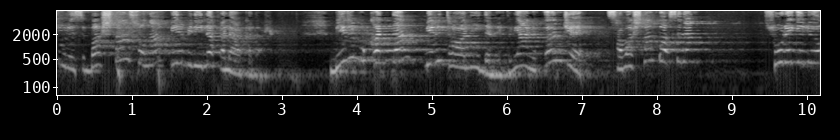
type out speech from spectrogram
suresi baştan sona birbiriyle alakadar. Biri mukaddem, biri tali demektir. Yani önce savaştan bahseden sure geliyor,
